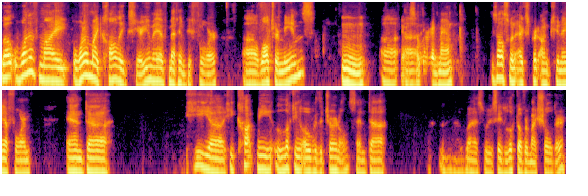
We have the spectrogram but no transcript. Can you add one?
Well, one of my one of my colleagues here, you may have met him before, uh, Walter Meems. Mm, Uh, yes, uh, a learned man. he's also an expert on cuneiform, and uh, he uh, he caught me looking over the journals, and uh, as we say, looked over my shoulder,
